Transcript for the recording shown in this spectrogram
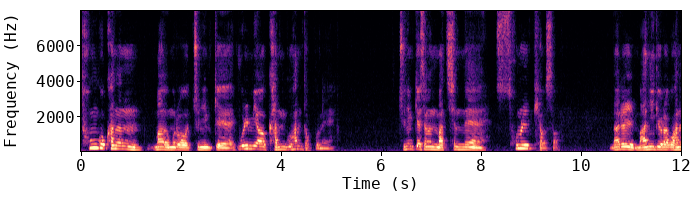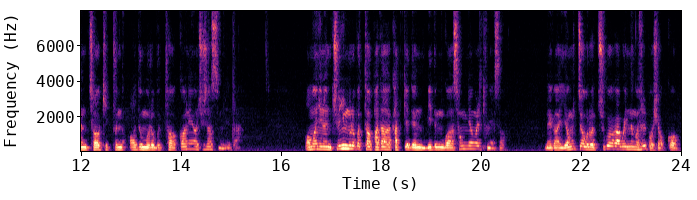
통곡하는 마음으로 주님께 울며 간구한 덕분에 주님께서는 마침내 손을 펴서 나를 만이교라고 하는 저 깊은 어둠으로부터 꺼내어 주셨습니다. 어머니는 주님으로부터 받아 갖게 된 믿음과 성령을 통해서 내가 영적으로 죽어가고 있는 것을 보셨고,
